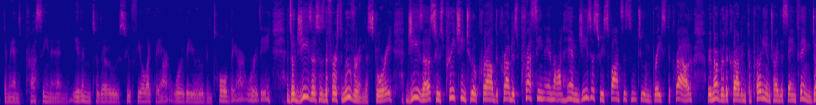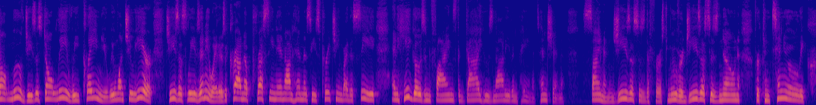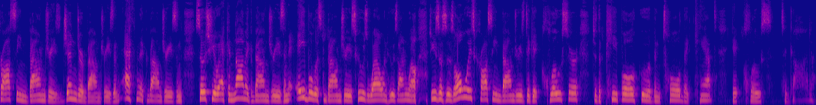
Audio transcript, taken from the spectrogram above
demands pressing in, even to those who feel like they aren't worthy or who've been told they aren't worthy. And so Jesus is the first mover in this story. Jesus, who's preaching to a crowd, the crowd is pressing in on him. Jesus' response isn't to embrace the crowd. Remember, the crowd in Capernaum tried the same thing. Don't move, Jesus. Don't leave. We claim you. We want you here. Jesus leaves anyway. There's a crowd now pressing in on him as he's preaching by the sea, and he goes and finds the guy who's not even paying attention Simon. Jesus is the first mover. Jesus is known for continually crossing boundaries, gender boundaries, and ethnic boundaries, and socioeconomic boundaries, and ableist boundaries, who's well and who's unwell. Jesus is always crossing boundaries to get closer to the people who have been told they can't get close to God.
